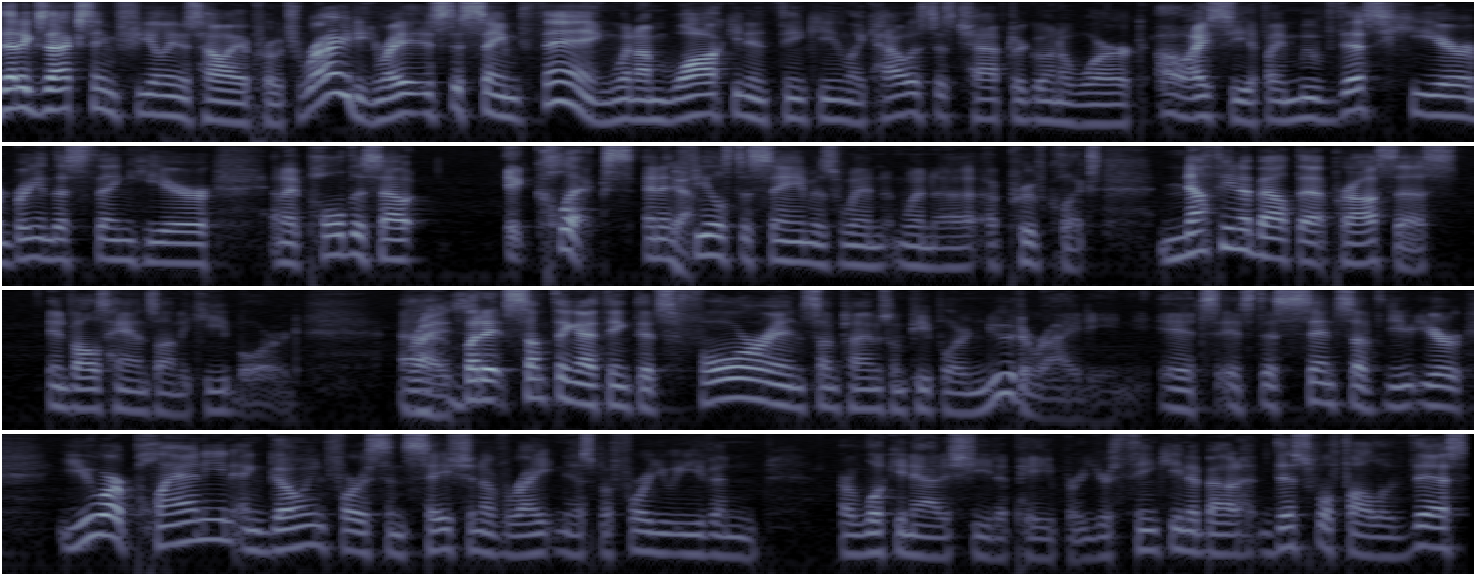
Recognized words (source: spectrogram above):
That exact same feeling is how I approach writing, right? It's the same thing when I'm walking and thinking, like, how is this chapter going to work? Oh, I see. If I move this here and bring in this thing here and I pull this out, it clicks and it Yeah. feels the same as when when a, a proof clicks. Nothing about that process involves hands on a keyboard. Uh, Right. But it's something I think that's foreign sometimes when people are new to writing. It's it's this sense of you, you're you are planning and going for a sensation of rightness before you even are looking at a sheet of paper. You're thinking about this will follow this.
